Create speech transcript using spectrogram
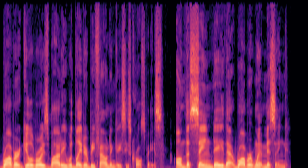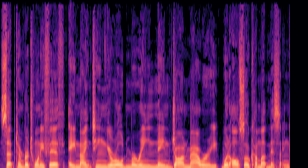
Robert Gilroy's body would later be found in Gacy's crawl space. On the same day that Robert went missing, September 25th, a 19 year old Marine named John Mowery would also come up missing.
